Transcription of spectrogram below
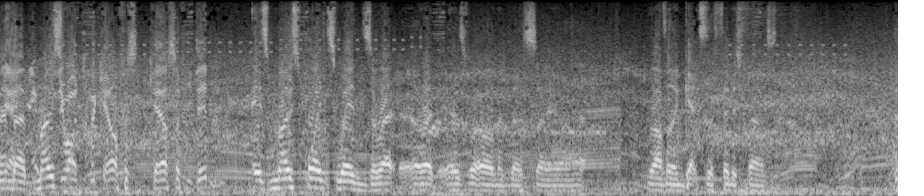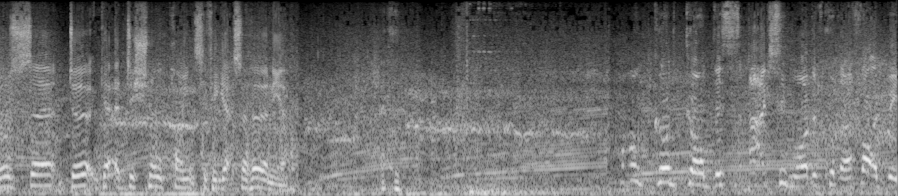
Remember, yeah, most you want to chaos, chaos if you didn't. it's most points wins are, are, as well. Remember, so uh, rather than get to the finish first. Does uh, Dirk get additional points if he gets a hernia? Oh, good God! This is actually more difficult than I thought it'd be.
